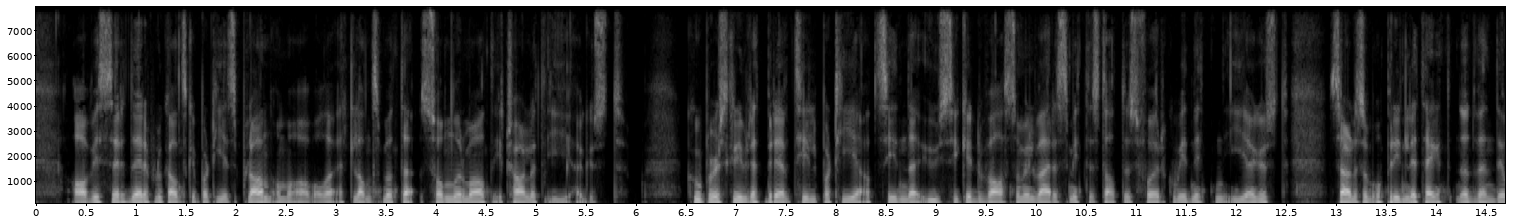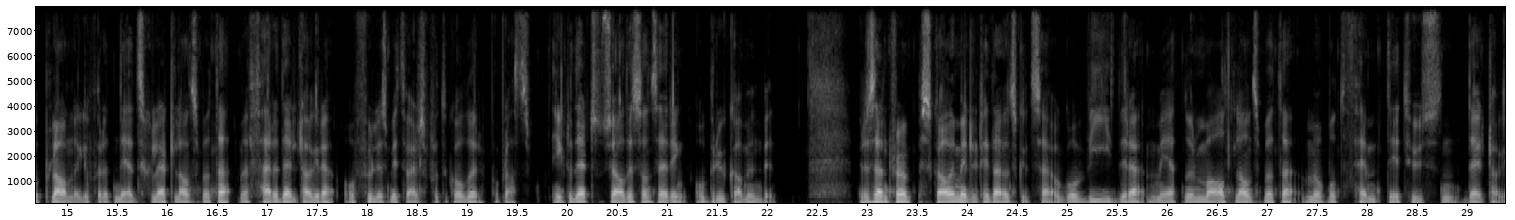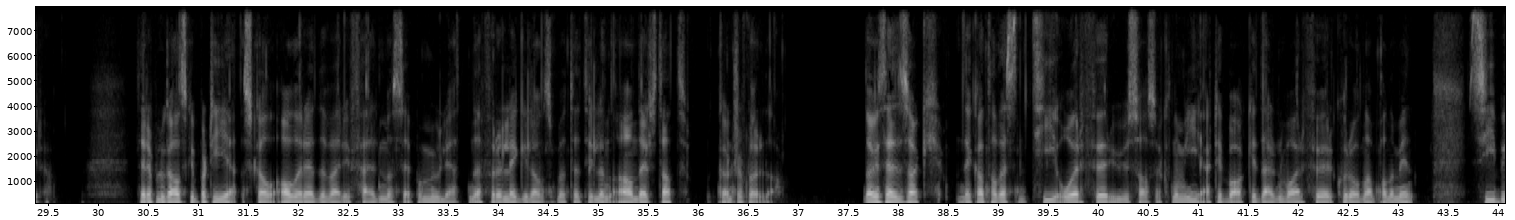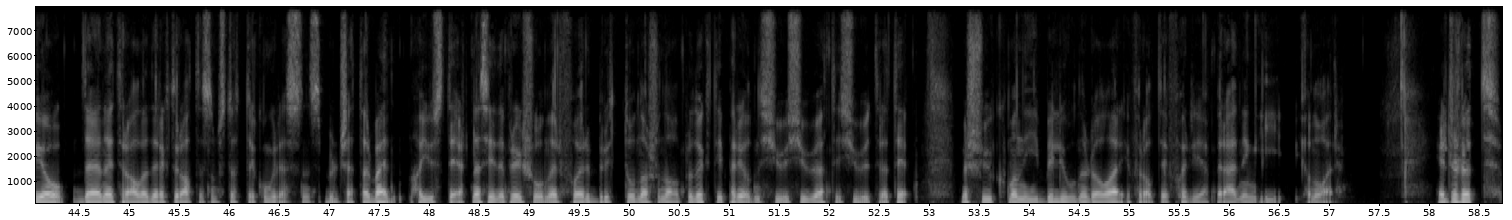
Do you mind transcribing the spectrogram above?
avviser det republikanske partiets plan om å avholde et landsmøte som normalt i Charlotte i august. Cooper skriver et brev til partiet at siden det er usikkert hva som vil være smittestatus for covid-19 i august, så er det som opprinnelig tenkt nødvendig å planlegge for et nedskalert landsmøte med færre deltakere og fulle smittevernprotokoller på plass, inkludert sosial distansering og bruk av munnbind. President Trump skal imidlertid ha ønsket seg å gå videre med et normalt landsmøte med opp mot 50 000 deltakere. Det republikanske partiet skal allerede være i ferd med å se på mulighetene for å legge landsmøtet til en annen delstat, kanskje Florida. Dagens tredje sak. Det kan ta nesten ti år før USAs økonomi er tilbake der den var før koronapandemien. CBO, det nøytrale direktoratet som støtter Kongressens budsjettarbeid, har justert ned sine projeksjoner for brutto nasjonalprodukt i perioden 2020 til 2030 med 7,9 billioner dollar i forhold til forrige beregning i januar. Helt til slutt,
